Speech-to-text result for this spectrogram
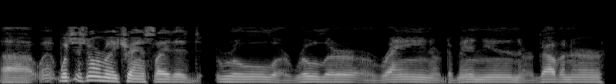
uh, which is normally translated rule or ruler or reign or dominion or governor.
